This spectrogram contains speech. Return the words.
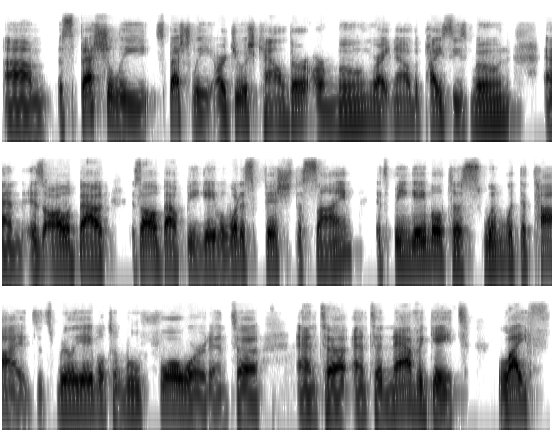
um, especially especially our jewish calendar our moon right now the pisces moon and is all about is all about being able what is fish the sign? It's being able to swim with the tides. It's really able to move forward and to and to and to navigate life.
